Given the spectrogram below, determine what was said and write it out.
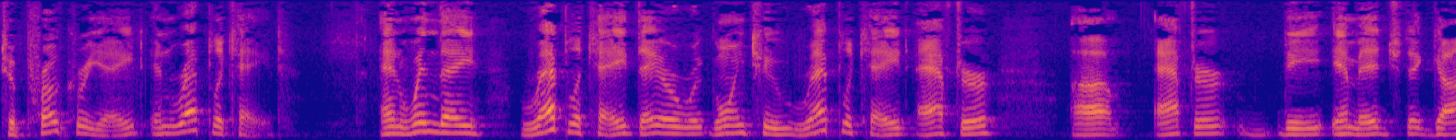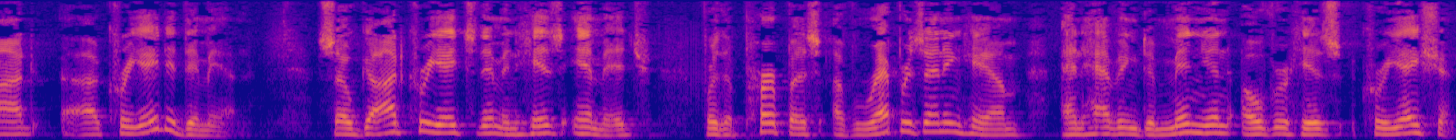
to procreate and replicate. And when they replicate, they are going to replicate after uh, after the image that God uh, created them in. So God creates them in His image for the purpose of representing Him and having dominion over His creation.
